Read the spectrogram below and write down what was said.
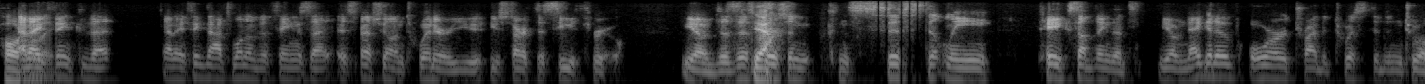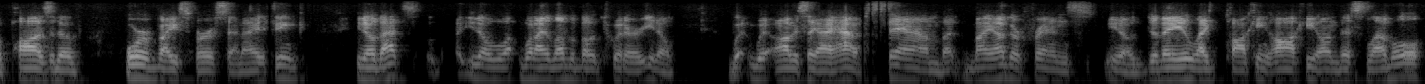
Totally. And I think that, and I think that's one of the things that, especially on Twitter, you, you start to see through. You know, does this Yeah. person consistently take something that's you know negative or try to twist it into a positive, or vice versa? And I think you know that's you know what, what I love about Twitter. You know, w- w- obviously I have Sam, but my other friends, you know, do they like talking hockey on this level?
